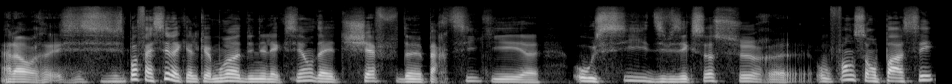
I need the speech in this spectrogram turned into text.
Alors, euh, c'est c'est pas facile à quelques mois d'une élection d'être chef d'un parti qui est euh, aussi divisé que ça sur, euh, au fond, son passé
